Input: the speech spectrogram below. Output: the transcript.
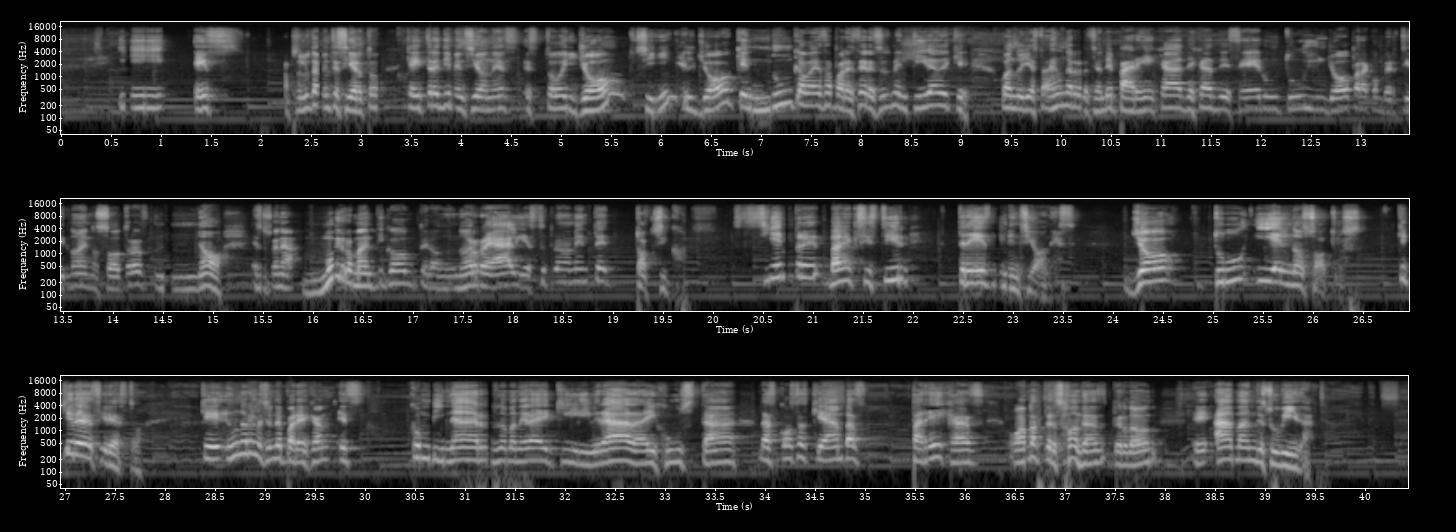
y es absolutamente cierto que hay tres dimensiones. Estoy yo, sí, el yo que nunca va a desaparecer. Eso es mentira de que cuando ya estás en una relación de pareja dejas de ser un tú y un yo para convertirnos en nosotros. No, eso suena muy romántico, pero no es real y es supremamente tóxico. Siempre van a existir tres dimensiones. Yo, tú y el nosotros. ¿Qué quiere decir esto? Que una relación de pareja es combinar de una manera equilibrada y justa las cosas que ambas parejas o ambas personas, perdón, eh, aman de su vida.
